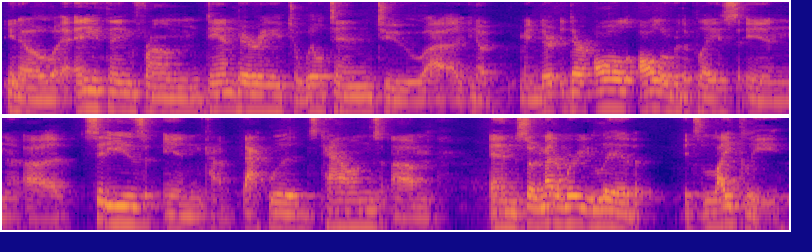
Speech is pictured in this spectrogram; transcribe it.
you know anything from Danbury to Wilton to uh, you know I mean, they're they're all all over the place in uh, cities, in kind of backwoods towns, um, and so no matter where you live, it's likely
